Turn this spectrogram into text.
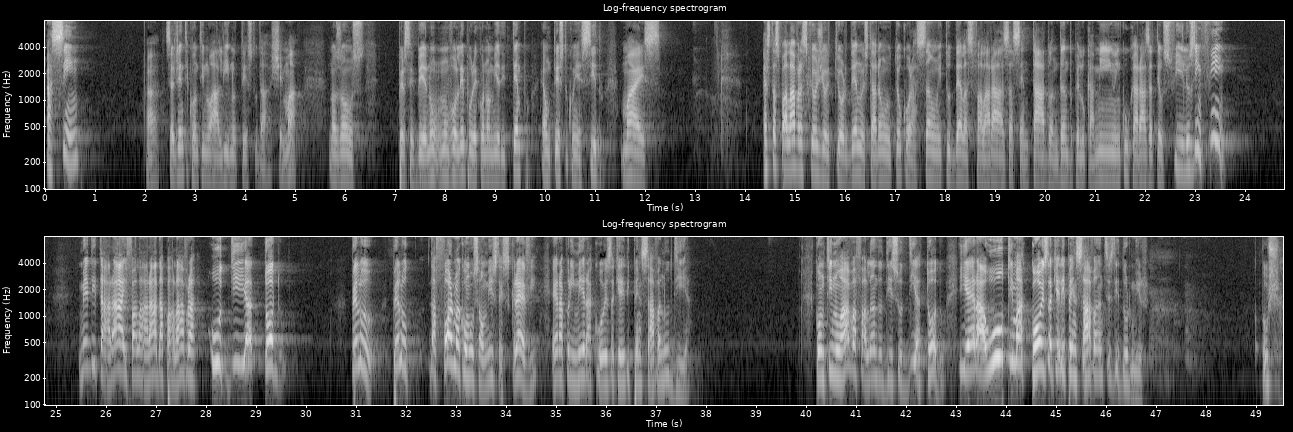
assim, ah, se a gente continuar ali no texto da Shema, nós vamos perceber, não, não vou ler por economia de tempo, é um texto conhecido, mas Estas palavras que hoje eu te ordeno estarão no teu coração, e tu delas falarás assentado, andando pelo caminho, inculcarás a teus filhos, enfim. Meditará e falará da palavra o dia todo. Pelo, pelo, da forma como o salmista escreve, era a primeira coisa que ele pensava no dia continuava falando disso o dia todo e era a última coisa que ele pensava antes de dormir. Puxa.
